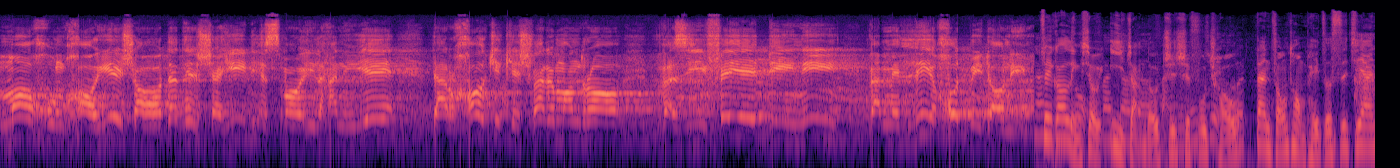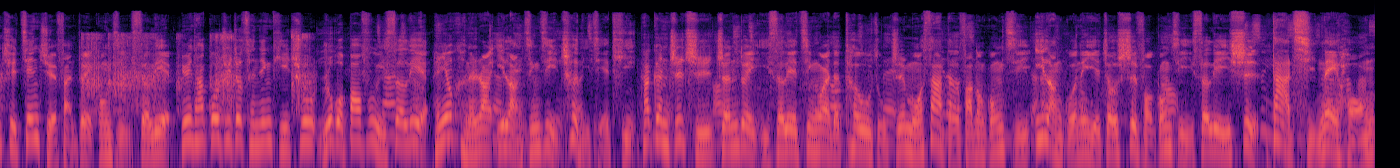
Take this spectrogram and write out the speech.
ما خونخواهی شهادت شهید اسماعیل حنیه در خاک کشورمان را وظیفه دینی 最高领袖议长都支持复仇，但总统裴泽斯基安却坚决反对攻击以色列，因为他过去就曾经提出，如果报复以色列，很有可能让伊朗经济彻底解体。他更支持针对以色列境外的特务组织摩萨德发动攻击，伊朗国内也就是否攻击以色列一事大起内讧。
